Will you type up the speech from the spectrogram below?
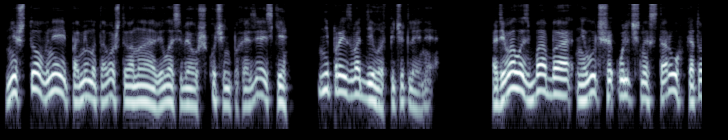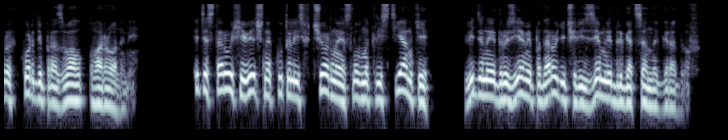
Ничто в ней, помимо того, что она вела себя уж очень по-хозяйски, не производило впечатления. Одевалась баба не лучше уличных старух, которых Корди прозвал воронами. Эти старухи вечно кутались в черное, словно крестьянки, виденные друзьями по дороге через земли драгоценных городов.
